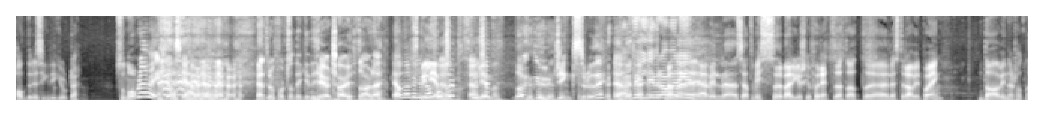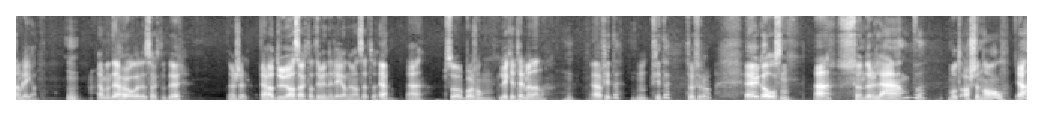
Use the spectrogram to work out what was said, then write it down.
hadde de sikkert ikke gjort det. Så nå ble jeg egentlig ganske happy. Jeg tror fortsatt ikke de gjør tar, det. Ja, men det er veldig Spill bra. hjemme. Fortsett. Hjemme. Da ujinxer du de. Ja, veldig bra, Men eh, Berger! jeg vil uh, si at hvis eh, Berger skulle få rett i dette, at uh, Leicester avgir poeng, da vinner Tottenham ligaen. Ja, men det har jeg jo allerede sagt at de gjør. Unnskyld? Ja. Ja. du har sagt at de vinner ligaen uansett, du. Ja. Så bare sånn Lykke til med den, da. Ja, fint det. Mm. Fint det. Takk skal du ha. Eh, Gallosen. Eh? Sunderland mot Arsenal. Ja,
